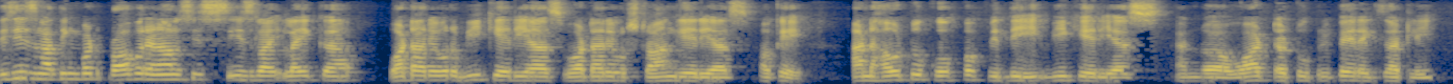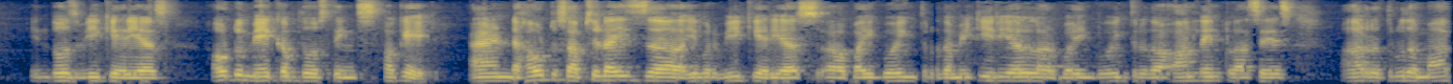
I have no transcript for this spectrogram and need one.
this is nothing but proper analysis is like, like uh, what are your weak areas, what are your strong areas, okay, and how to cope up with the weak areas and uh, what uh, to prepare exactly in those weak areas, how to make up those things, okay, and how to subsidize uh, your weak areas uh, by going through the material or by going through the online classes or through the mock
